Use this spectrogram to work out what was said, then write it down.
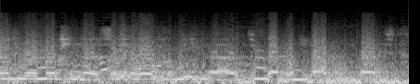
thank you very much, and uh, say hello from me uh, to when you're down there. Thanks.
